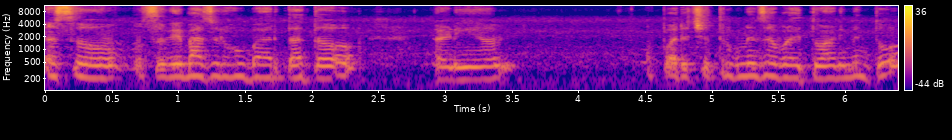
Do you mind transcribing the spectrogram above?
असं सगळे बाजूला उभारतात. आणि परत शत्रुघ्न जवळ येतो आणि म्हणतो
